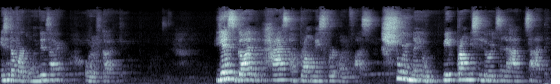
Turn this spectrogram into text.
Is it of our own desire or of God? Yes, God has a promise for all of us. Sure na yun. May promise si Lord sa lahat sa atin.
